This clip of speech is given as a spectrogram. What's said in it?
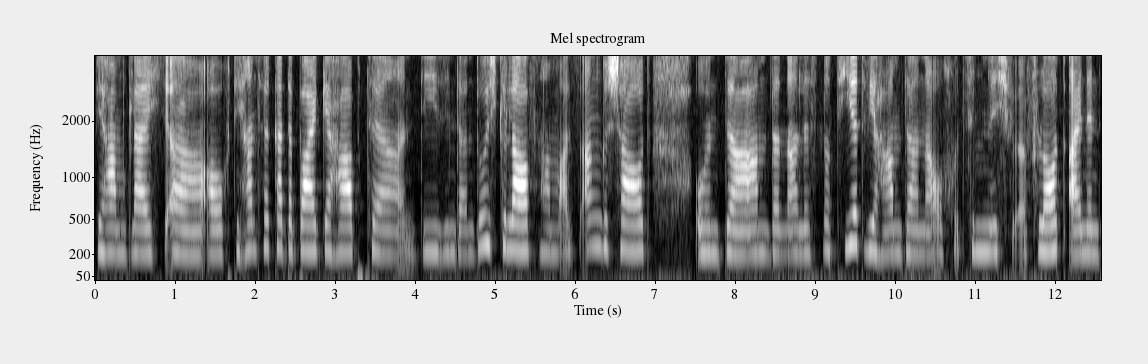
Wir haben gleich äh, auch die Handwerker dabei gehabt. Äh, die sind dann durchgelaufen, haben alles angeschaut und äh, haben dann alles notiert. Wir haben dann auch ziemlich äh, flott einen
